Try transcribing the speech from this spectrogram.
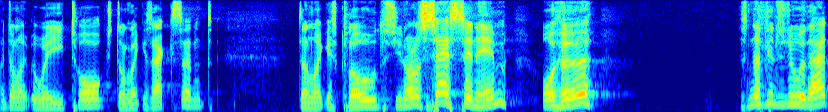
I don't like the way he talks. Don't like his accent don't like his clothes. You're not assessing him or her. There's nothing to do with that.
